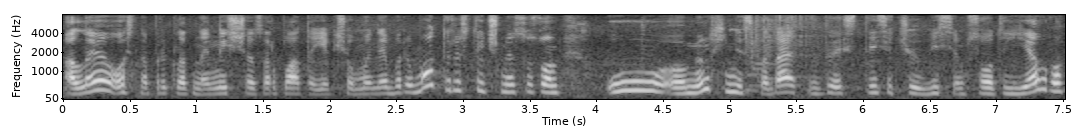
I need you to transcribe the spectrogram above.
Але ось, наприклад, найнижча зарплата, якщо ми не беремо туристичний сезон, у Мюнхені складає десь 1800 євро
